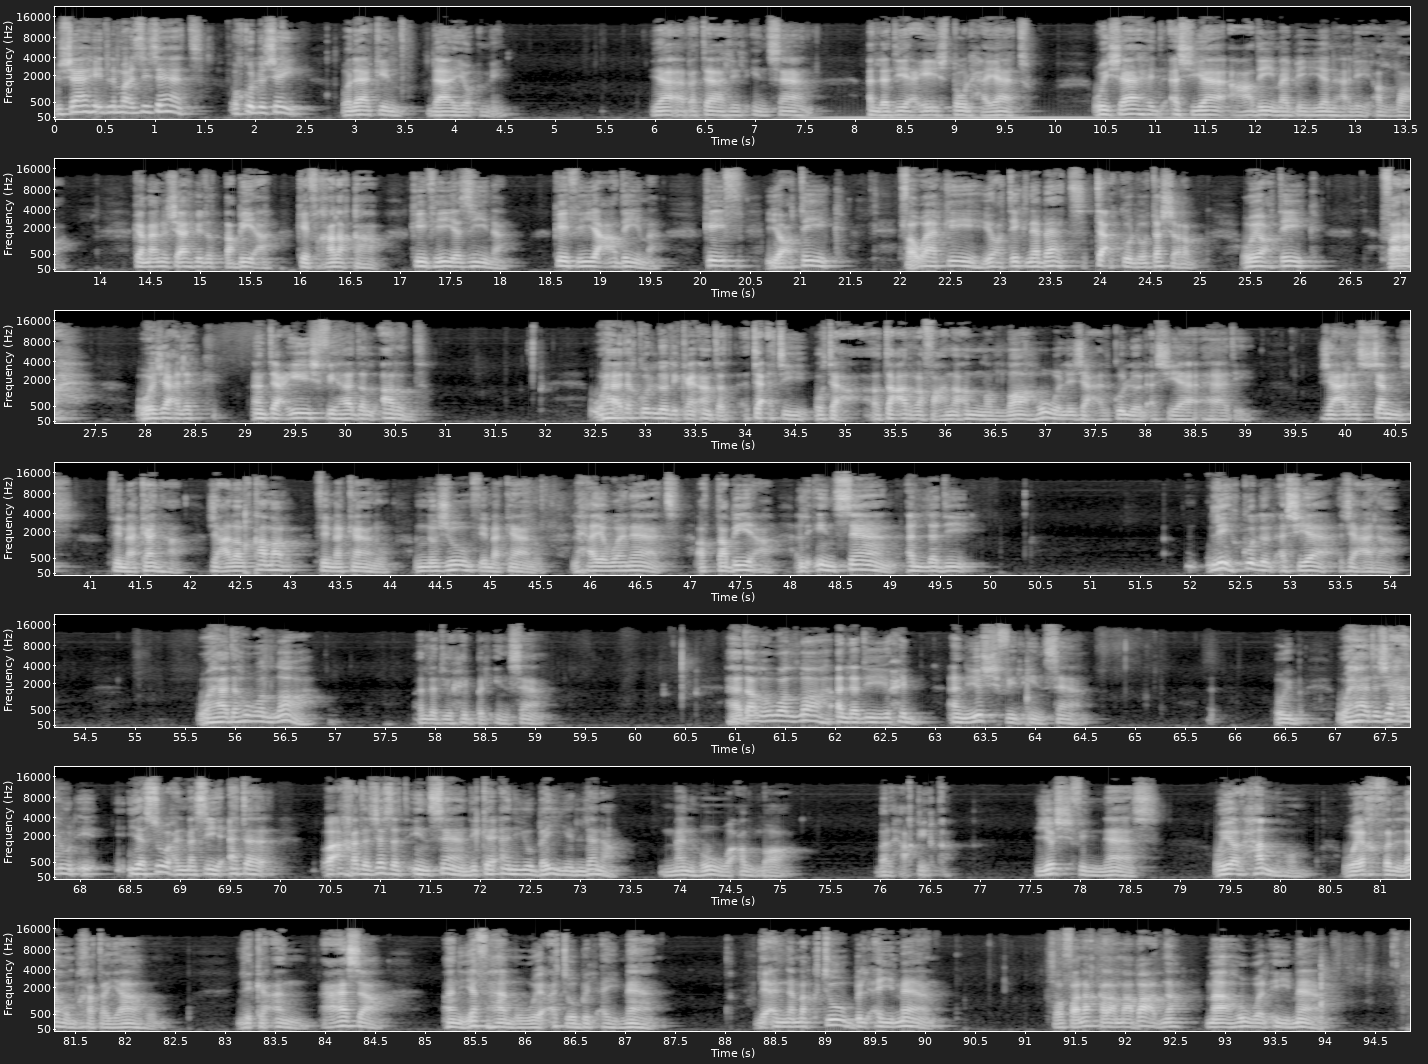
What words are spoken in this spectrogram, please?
يشاهد المعجزات وكل شيء ولكن لا يؤمن. يا أبتاه للإنسان الذي يعيش طول حياته ويشاهد أشياء عظيمة بينها له الله. كما نشاهد الطبيعة كيف خلقها كيف هي زينة كيف هي عظيمة كيف يعطيك فواكه يعطيك نبات تأكل وتشرب ويعطيك فرح ويجعلك أن تعيش في هذا الأرض. وهذا كله لكي أنت تأتي وتعرف على أن الله هو اللي جعل كل الأشياء هذه. جعل الشمس في مكانها جعل القمر في مكانه النجوم في مكانه الحيوانات الطبيعة الإنسان الذي ليه كل الأشياء جعلها وهذا هو الله الذي يحب الإنسان. هذا هو الله الذي يحب أن يشفي الإنسان. وهذا جعل يسوع المسيح أتى وأخذ جسد إنسان لكي أن يبين لنا من هو الله. بالحقيقة يشفي الناس ويرحمهم ويغفر لهم خطاياهم لكأن عسى أن يفهموا ويأتوا بالأيمان. لأن مكتوب بالأيمان سوف نقرأ مع بعضنا ما هو الإيمان.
